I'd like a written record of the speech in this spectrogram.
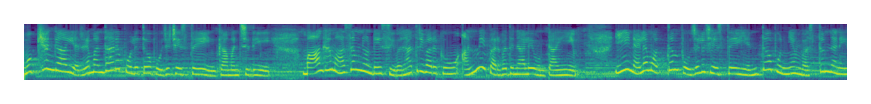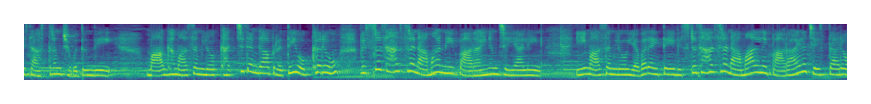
ముఖ్యంగా ఎర్ర మందార పూలతో పూజ చేస్తే ఇంకా మంచిది. మాఘమాసం నుండి శివరాత్రి వరకు అన్ని పర్వదినాలే ఉంటాయి. ఈ నెల మొత్తం పూజలు చేస్తే ఎంతో పుణ్యం వస్తుంది. వస్తుందని శాస్త్రం చెబుతుంది. మాఘమాసంలో ఖచ్చితంగా ప్రతి ఒక్కరూ విష్ణు సహస్రనామాన్ని పారాయణం చేయాలి. ఈ మాసంలో ఎవరైతే విష్ణు సహస్రనామాల్ని పారాయణ చేస్తారో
